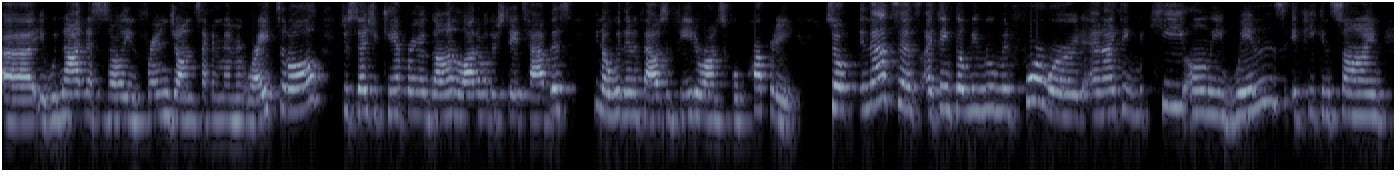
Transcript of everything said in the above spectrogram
Uh, it would not necessarily infringe on Second Amendment rights at all. Just says you can't bring a gun. A lot of other states have this, you know, within a thousand feet or on school property. So in that sense, I think there'll be movement forward. And I think McKee only wins if he can sign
